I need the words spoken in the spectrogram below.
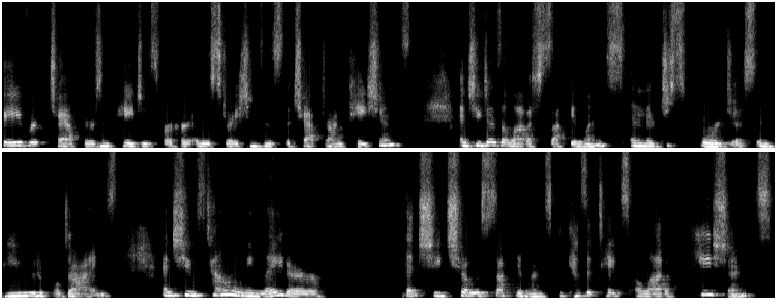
favorite chapters and pages for her illustrations is the chapter on patience. And she does a lot of succulents, and they're just mm. gorgeous and beautiful drawings. And she was telling me later that she chose succulents because it takes a lot of patience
